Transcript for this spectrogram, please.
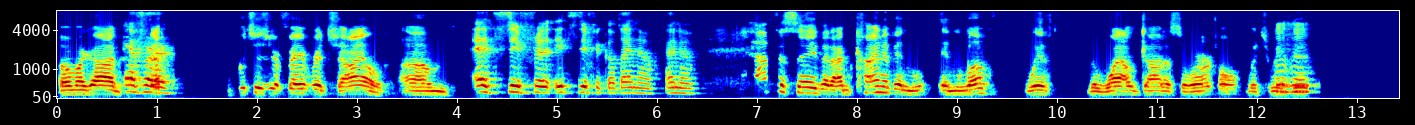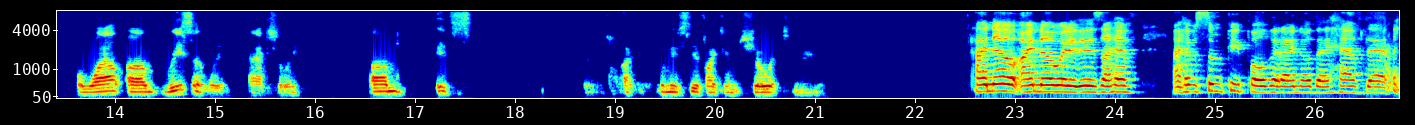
Oh my God! Ever. Which is your favorite child? Um, it's different. It's difficult. I know. I know have to say that I'm kind of in in love with the Wild Goddess Oracle, which we mm-hmm. did a while um, recently, actually. Um, it's let me see if I can show it to you. I know, I know what it is. I have I have some people that I know that have that.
